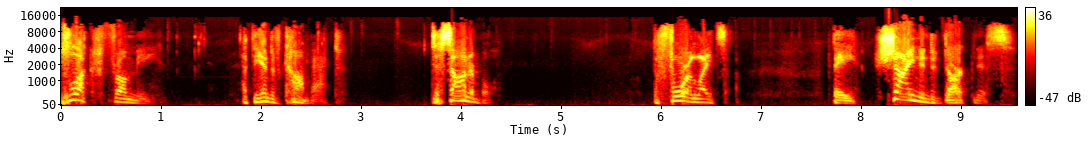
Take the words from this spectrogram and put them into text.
plucked from me at the end of combat. Dishonorable. The four lights, they shine into darkness,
